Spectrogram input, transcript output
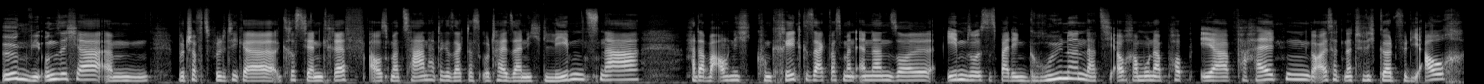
irgendwie unsicher. Ähm, Wirtschaftspolitiker Christian Greff aus Marzahn hatte gesagt, das Urteil sei nicht lebensnah, hat aber auch nicht konkret gesagt, was man ändern soll. Ebenso ist es bei den Grünen, da hat sich auch Ramona Popp eher verhalten geäußert. Natürlich gehört für die auch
